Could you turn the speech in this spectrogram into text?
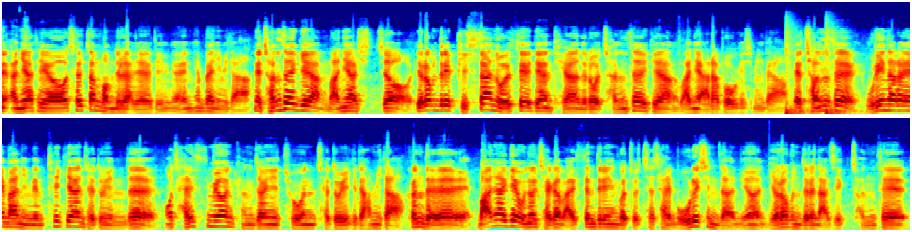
네, 안녕하세요. 실전 범죄를 알려드리는 현변입니다. 네, 전세 계약 많이 하시죠? 여러분들이 비싼 월세에 대한 대안으로 전세 계약 많이 알아보고 계십니다. 네, 전세, 우리나라에만 있는 특이한 제도인데 어, 잘 쓰면 굉장히 좋은 제도이기도 합니다. 그런데 만약에 오늘 제가 말씀드리는 것조차 잘 모르신다면 여러분들은 아직 전세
